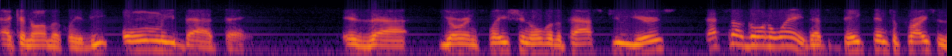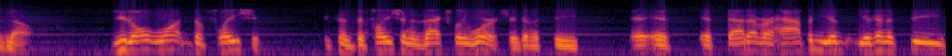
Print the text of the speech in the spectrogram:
economically. The only bad thing is that your inflation over the past few years, that's not going away. That's baked into prices now. You don't want deflation because deflation is actually worse. You're going to see, if, if that ever happened, you're, you're going to see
